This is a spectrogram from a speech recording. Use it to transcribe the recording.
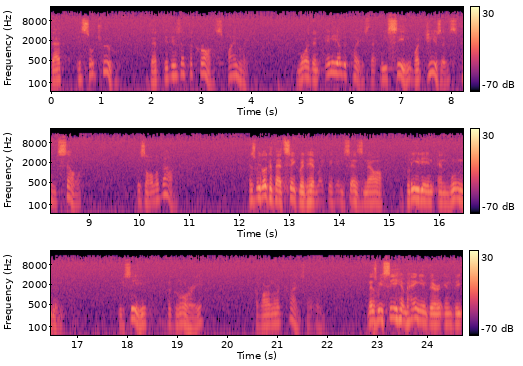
that is so true. That it is at the cross, finally, more than any other place, that we see what Jesus himself is all about. As we look at that sacred head, like the hymn says, now bleeding and wounded, we see the glory of our Lord Christ, don't we? And as we see him hanging there in the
